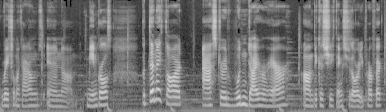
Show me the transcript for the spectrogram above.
Rachel McAdams in um, Mean Girls. But then I thought Astrid wouldn't dye her hair um, because she thinks she's already perfect.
